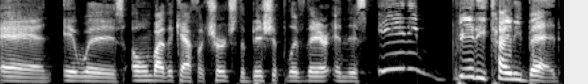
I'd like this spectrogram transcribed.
and it was owned by the Catholic Church. The bishop lived there in this itty bitty tiny bed.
